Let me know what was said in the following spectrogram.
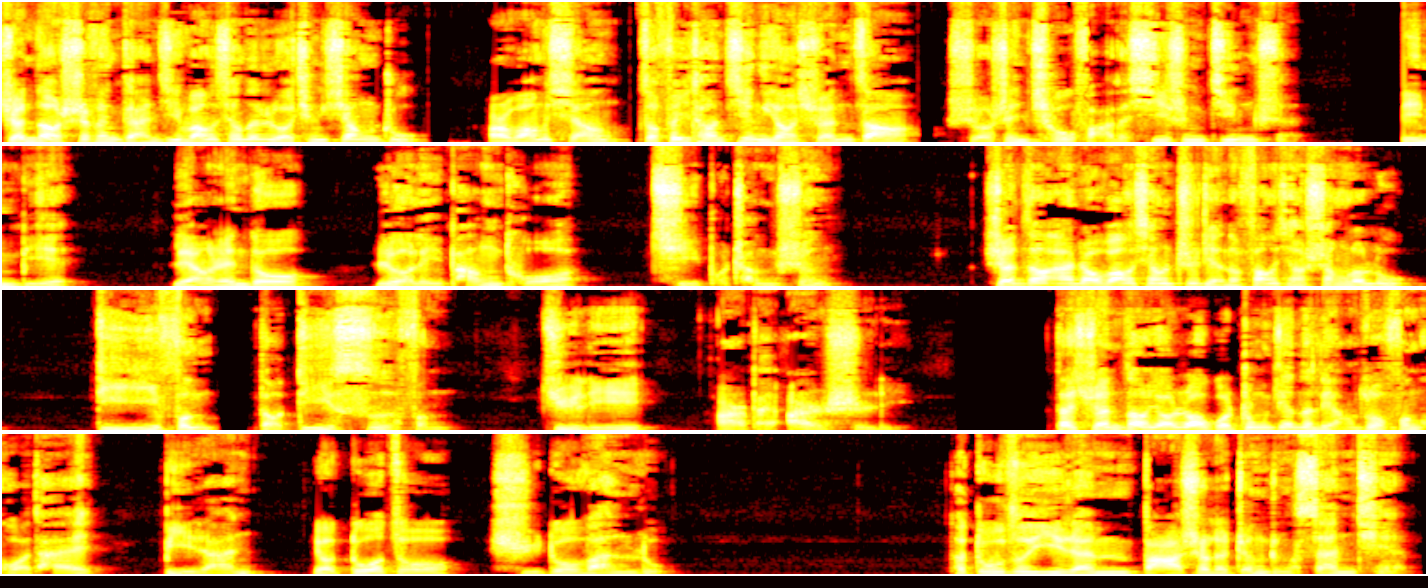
玄奘十分感激王祥的热情相助，而王祥则非常敬仰玄奘舍身求法的牺牲精神。临别，两人都热泪滂沱，泣不成声。玄奘按照王祥指点的方向上了路，第一峰到第四峰，距离二百二十里，但玄奘要绕过中间的两座烽火台，必然要多走许多弯路。他独自一人跋涉了整整三天，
